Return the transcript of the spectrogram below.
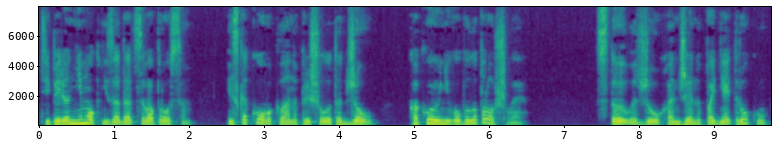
Теперь он не мог не задаться вопросом, из какого клана пришел этот Джоу, какое у него было прошлое. Стоило Джоу Ханжену поднять руку,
